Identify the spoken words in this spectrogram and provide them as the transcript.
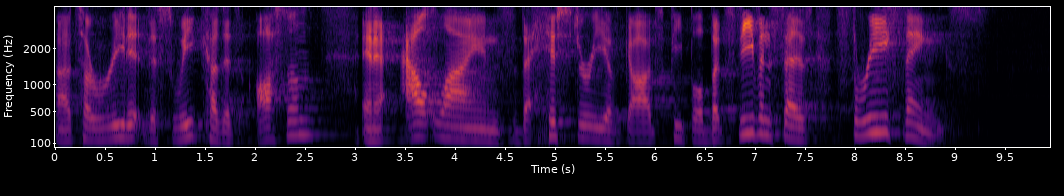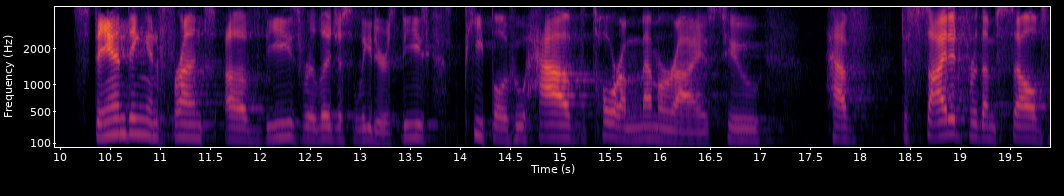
uh, to read it this week because it's awesome and it outlines the history of God's people. But Stephen says three things standing in front of these religious leaders, these people who have the Torah memorized, who have decided for themselves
